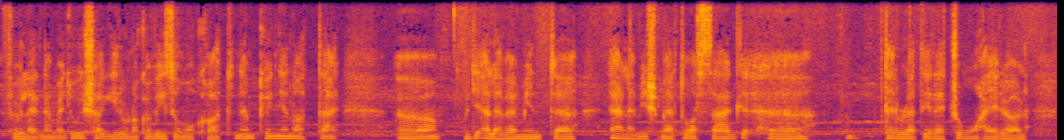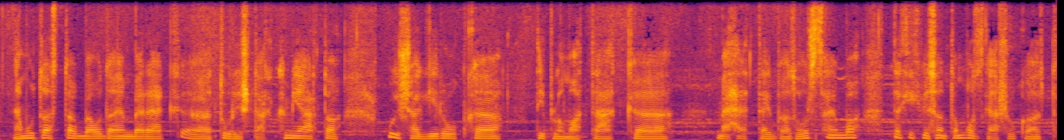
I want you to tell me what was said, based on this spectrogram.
főleg nem egy újságírónak a vízumokat nem könnyen adták, ugye eleve, mint el nem ismert ország területére egy csomó helyről nem utaztak be oda emberek, turisták nem jártak, újságírók, diplomaták mehettek be az országba, nekik viszont a mozgásukat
